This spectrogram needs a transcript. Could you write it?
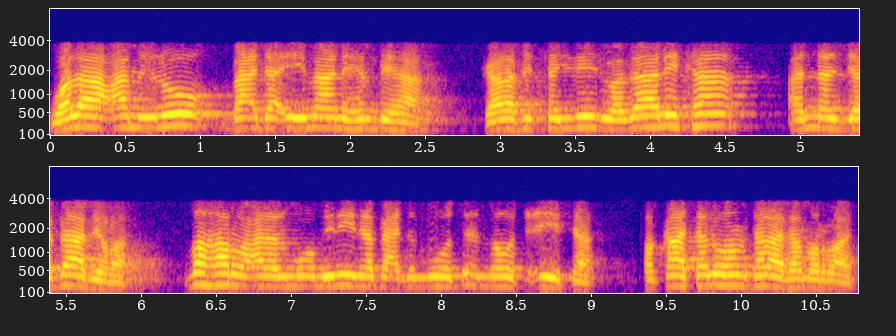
ولا عملوا بعد إيمانهم بها. قال في التجديد وذلك أن الجبابرة ظهروا على المؤمنين بعد موت, موت عيسى فقاتلوهم ثلاث مرات.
